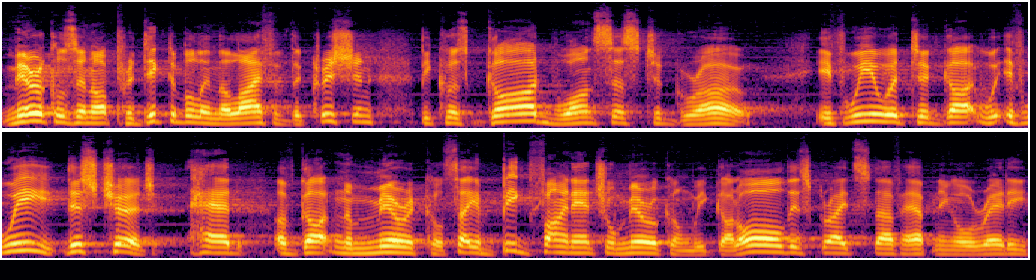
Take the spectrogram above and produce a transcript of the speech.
Miracles are not predictable in the life of the Christian because God wants us to grow. If we were to got, if we, this church, had have gotten a miracle, say a big financial miracle, and we've got all this great stuff happening already,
